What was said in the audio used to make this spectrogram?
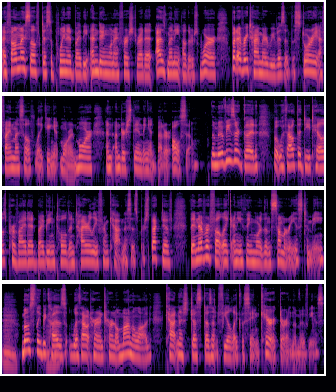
I found myself disappointed by the ending when I first read it, as many others were, but every time I revisit the story, I find myself liking it more and more and understanding it better also. The movies are good, but without the details provided by being told entirely from Katniss's perspective, they never felt like anything more than summaries to me. Mm. Mostly mm-hmm. because without her internal monologue, Katniss just doesn't feel like the same character in the movies.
